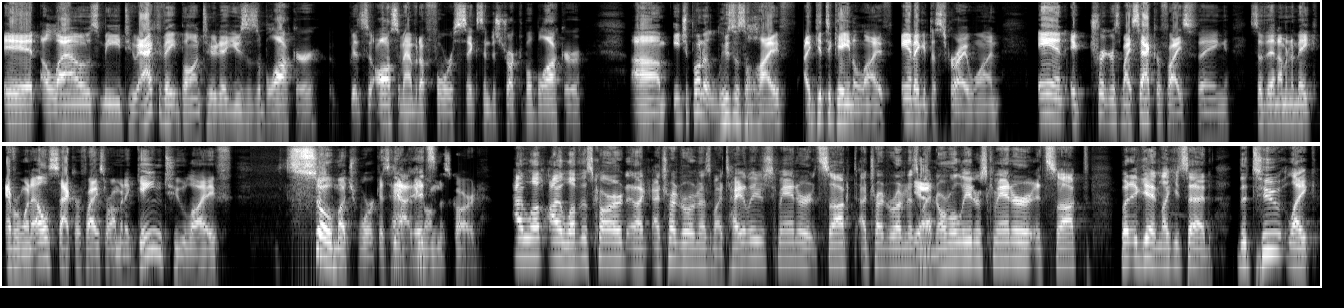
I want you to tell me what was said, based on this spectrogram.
It allows me to activate Bontu that uses a blocker, it's awesome having a four six indestructible blocker. Um, each opponent loses a life. I get to gain a life, and I get to scry one, and it triggers my sacrifice thing. So then I'm going to make everyone else sacrifice, or I'm going to gain two life. So much work is happening yeah, on this card. I love I love this card. Like I tried to run as my Titan Leaders commander, it sucked. I tried to run as yeah. my normal leaders commander, it sucked. But again, like you said, the two like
